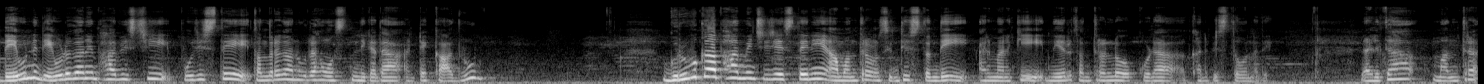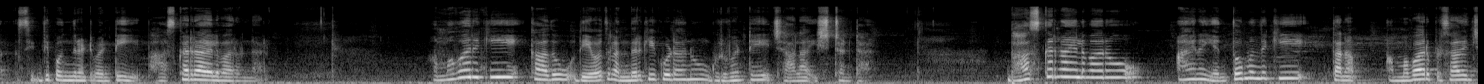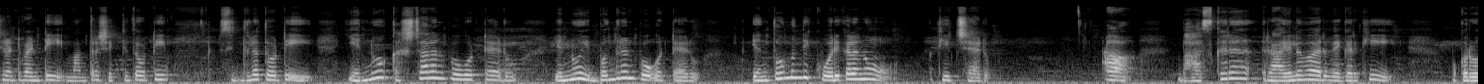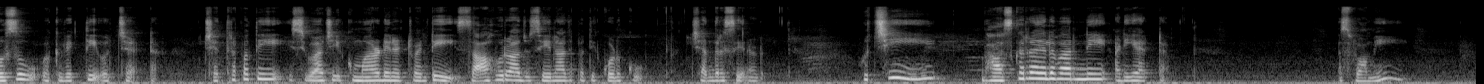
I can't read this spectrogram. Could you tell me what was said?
దేవుణ్ణి దేవుడుగానే భావించి పూజిస్తే తొందరగా అనుగ్రహం వస్తుంది కదా అంటే కాదు. గురువుగా భావించి చేస్తేనే ఆ మంత్రం సిద్ధిస్తుంది అని మనకి నేరు తంత్రంలో కూడా కనిపిస్తూ ఉన్నది. లలిత మంత్ర సిద్ధి పొందినటువంటి భాస్కర్ రాయల వారు ఉన్నారు. అమ్మవారికి కాదు దేవతలందరికీ కూడాను గురువు అంటే చాలా ఇష్టంట. భాస్కర్ రాయల వారు ఆయన ఎంతోమందికి తన అమ్మవారు ప్రసాదించినటువంటి మంత్రశక్తితోటి సిద్ధులతోటి ఎన్నో కష్టాలను పోగొట్టాడు ఎన్నో ఇబ్బందులను పోగొట్టాడు ఎంతోమంది కోరికలను తీర్చాడు. ఆ భాస్కర రాయల వారి దగ్గరికి ఒకరోజు ఒక వ్యక్తి వచ్చాట ఛత్రపతి శివాజీ కుమారుడైనటువంటి సాహురాజు సేనాధిపతి కొడుకు చంద్రసేనుడు. వచ్చి భాస్కర్ రాయల వారిని అడిగాట స్వామి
